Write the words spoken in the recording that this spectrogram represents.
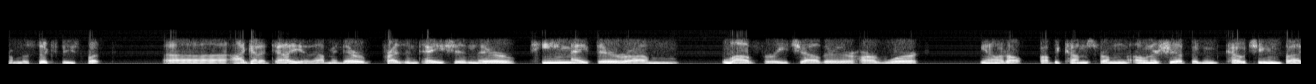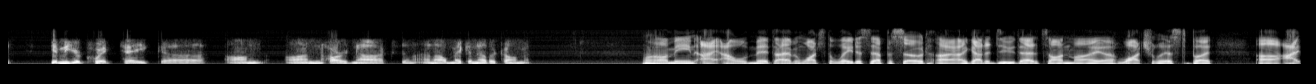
from the '60s, but uh, I got to tell you, I mean, their presentation, their teammate, their um, love for each other, their hard work. You know, it all probably comes from ownership and coaching. But give me your quick take uh, on on Hard Knocks, and, and I'll make another comment. Well, I mean, I, I'll admit I haven't watched the latest episode. I, I got to do that. It's on my uh, watch list. But uh, I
